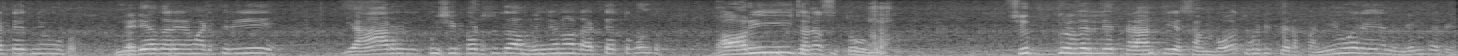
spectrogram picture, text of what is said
ಯಾಕೆ ನೀವು ಮೀಡಿಯಾದವ್ರು ಏನು ಮಾಡ್ತೀರಿ? ಯಾರು ಖುಷಿ ಪಡಿಸೋದು ಆ ಮುಂಜಾನೆ ಒಂದು ಅಟ್ಟೆ ತೊಗೊಂಡು ಭಾರೀ ಜನಸ್ತೋಮ. ಶೀಘ್ರದಲ್ಲಿ ಕ್ರಾಂತಿಯ ಸಂಭವ ಹೊಡಿತೀರಪ್ಪ. ನೀವರೇ ಏನು ನಿಮ್ದರಿ.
